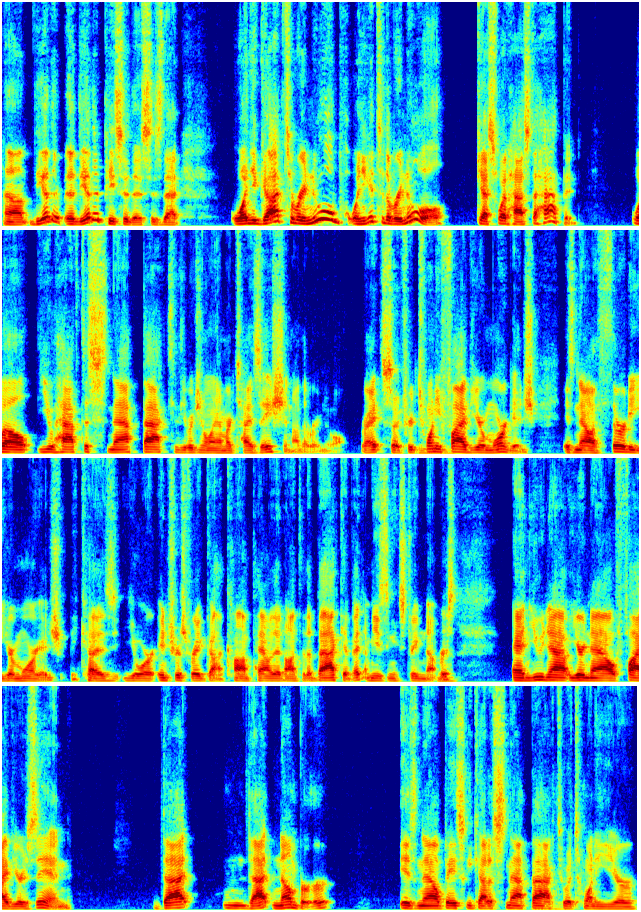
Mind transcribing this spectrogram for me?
Um, the other the other piece of this is that when you got to renewal, when you get to the renewal, guess what has to happen? Well, you have to snap back to the original amortization on the renewal, right? So if your mm-hmm. 25 year mortgage is now a 30 year mortgage because your interest rate got compounded onto the back of it, I'm using extreme numbers, and you now you're now five years in, that that number is now basically got to snap back to a 20 year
